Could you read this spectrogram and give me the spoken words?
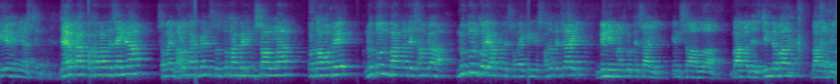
এই জায়গায় নিয়ে আসছেন। যাই হোক, আর কথা বলতে চাই না। সবাই ভালো থাকবেন, সুস্থ থাকবেন, ইনশাআল্লাহ। কথা হবে নতুন বাংলাদেশ আমরা নতুন করে আপনাদের সবাইকে নিয়ে সাজাতে চাই, বিনির্মাণ করতে চাই, ইনশাআল্লাহ। বাংলাদেশ জিন্দাবাদ, বাংলাদেশ।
